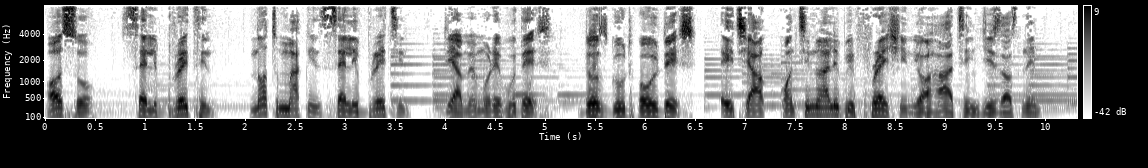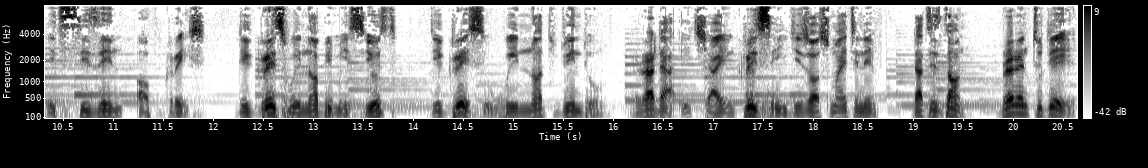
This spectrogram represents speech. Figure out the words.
also celebrating, not marking, celebrating their memorable days. Those good old days. It shall continually be fresh in your heart in Jesus name. It's season of grace. The grace will not be misused. The grace will not dwindle. Rather, it shall increase in Jesus mighty name. That is done. Brethren, today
